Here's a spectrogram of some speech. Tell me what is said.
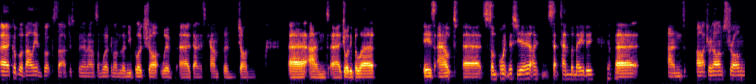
a couple of Valiant books that I've just been announced. I'm working on the new Bloodshot with uh, Deniz Camp and John uh, and uh, Jordie Bellaire is out uh, at some point this year, I, September maybe. Yep. Uh, and Archer and Armstrong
